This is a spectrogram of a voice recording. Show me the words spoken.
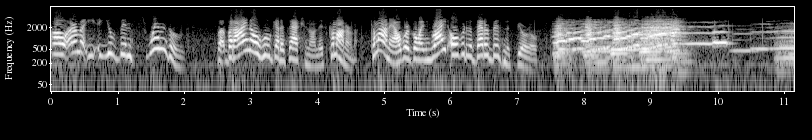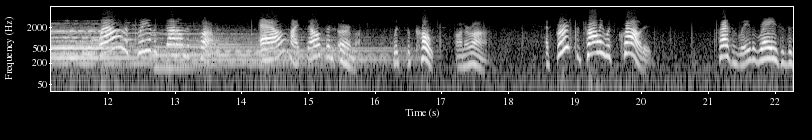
Oh, Irma, y- you've been swindled. But, but I know who'll get us action on this. Come on, Irma. Come on, Al. We're going right over to the Better Business Bureau. The trolley. Al, myself, and Irma, with the coat on her arm. At first, the trolley was crowded. Presently, the rays of the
